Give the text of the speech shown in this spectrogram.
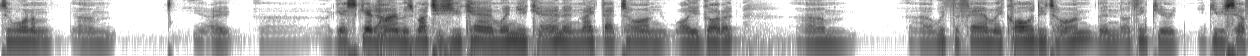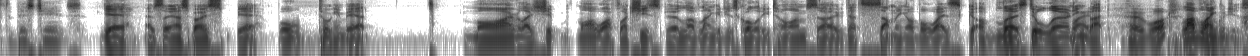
to want to, um, you know, I guess get home as much as you can when you can, and make that time while you got it. Um, uh, with the family quality time, then I think you're, you give yourself the best chance. Yeah, absolutely. I suppose, yeah, well, talking about my relationship with my wife, like she's her love language is quality time, so that's something I've always got, I've learned, still learning, Wait. but Her what? love languages,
